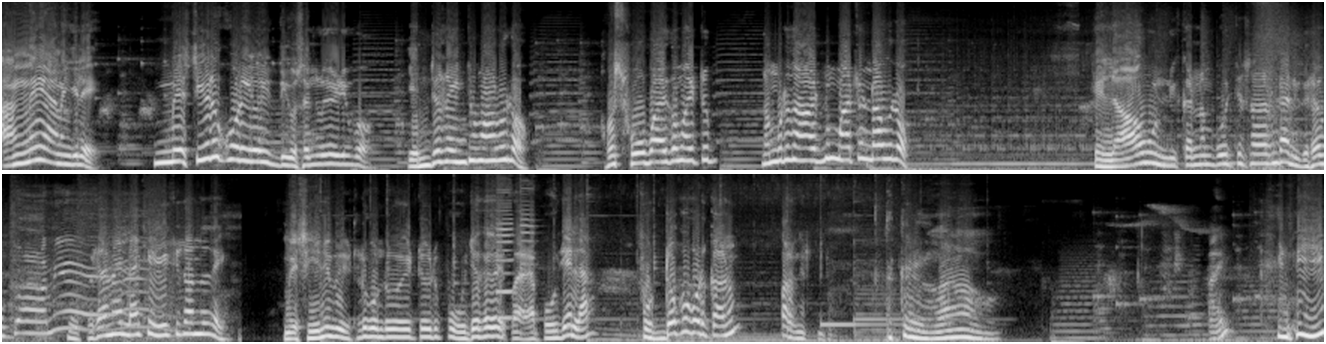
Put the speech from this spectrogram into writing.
അങ്ങനെയാണെങ്കിലേ മെസ്സിയുടെ കൂടെയുള്ള ഈ ദിവസങ്ങൾ കഴിയുമ്പോൾ എന്റെ റേഞ്ച് മാറുമല്ലോ. അപ്പൊ സ്വാഭാവികമായിട്ടും നമ്മുടെ നാടിനും മാറ്റം ഉണ്ടാവുമല്ലോ. എല്ലാം ഉണ്ണിക്കണ്ണം പോറ്റി സാറിന്റെ അനുഗ്രഹം. മൂപ്പരാണ് എല്ലാം ശരിയാക്കി തന്നതേ. മെസ്സീന് വീട്ടിൽ കൊണ്ടുപോയിട്ട് ഒരു പൂജ പൂജയല്ല ഫുഡൊക്കെ കൊടുക്കാനും പറഞ്ഞിട്ടുണ്ട്? ഈ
